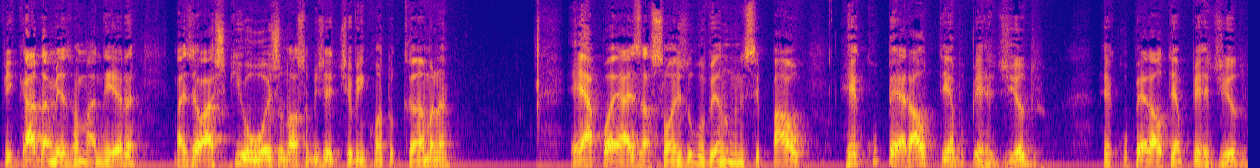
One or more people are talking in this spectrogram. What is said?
ficar da mesma maneira mas eu acho que hoje o nosso objetivo enquanto Câmara é apoiar as ações do governo municipal, recuperar o tempo perdido, recuperar o tempo perdido,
